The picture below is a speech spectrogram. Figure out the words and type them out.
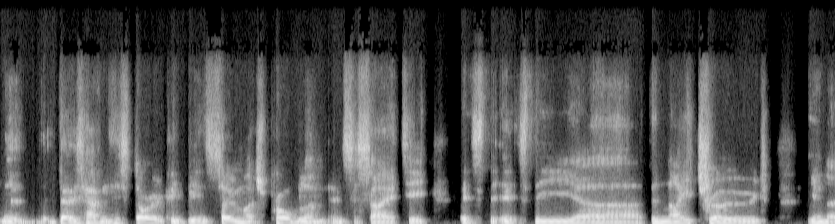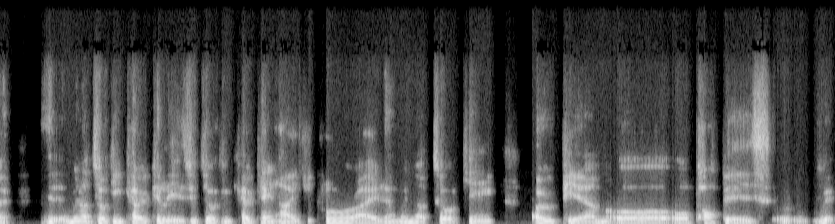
those haven't historically been so much problem in society. It's the, it's the uh, the nitrode, you know. We're not talking coca leaves. We're talking cocaine hydrochloride, and we're not talking opium or, or poppies, we're,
